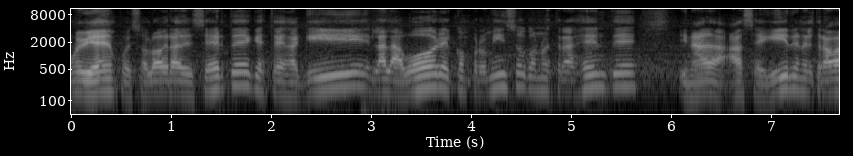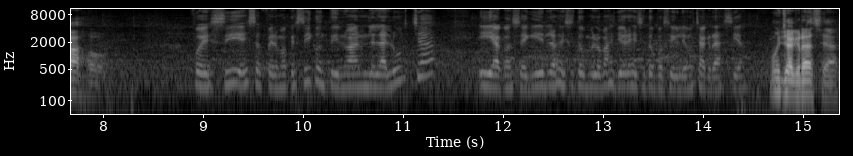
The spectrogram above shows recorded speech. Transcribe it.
Muy bien, pues solo agradecerte que estés aquí, la labor, el compromiso con nuestra gente y nada, a seguir en el trabajo. Pues sí, eso esperemos que sí, continuar en la lucha y a conseguir los éxitos, los mayores éxitos posibles. Muchas gracias. Muchas gracias.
